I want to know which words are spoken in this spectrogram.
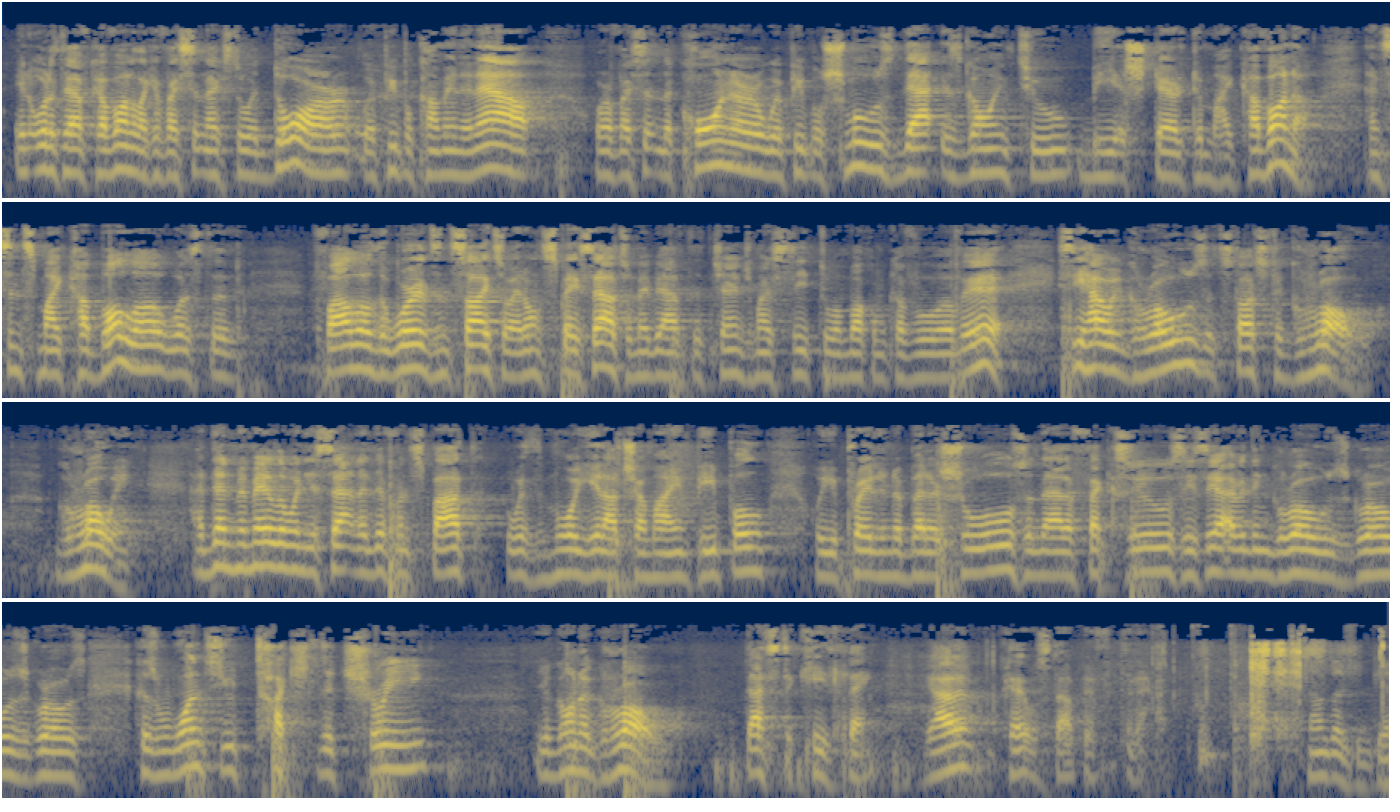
in order to have kavanah, like if I sit next to a door where people come in and out, or if I sit in the corner where people schmooze, that is going to be a shter to my kavanah. And since my Kabbalah was to follow the words inside so I don't space out, so maybe I have to change my seat to a makom kavu over here. See how it grows? It starts to grow. Growing. And then Memela, when you sat in a different spot with more Yirat Shamayim people, or you prayed in a better shuls, and that affects you. So you see how everything grows, grows, grows. Because once you touch the tree, you're gonna grow. That's the key thing. Got it? Okay, we'll stop here for today. Sounds like you get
